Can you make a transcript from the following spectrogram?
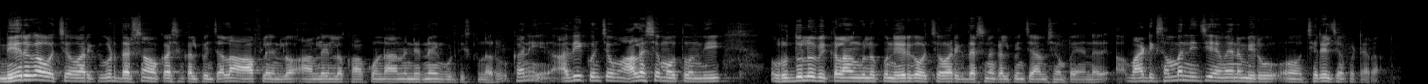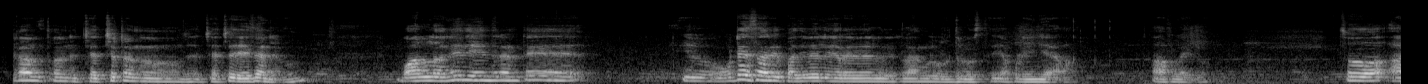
నేరుగా వచ్చే వారికి కూడా దర్శనం అవకాశం కల్పించాలా? ఆఫ్లైన్లో ఆన్లైన్లో కాకుండా అన్న నిర్ణయం కూడా తీసుకున్నారు. కానీ అది కొంచెం ఆలస్యం అవుతుంది. వృద్ధులు వికలాంగులకు నేరుగా వచ్చేవారికి దర్శనం కల్పించే అంశంపై అన్నది. వాటికి సంబంధించి ఏమైనా మీరు చర్యలు చేపట్టారా? వాళ్ళతో చర్చటం చర్చ చేశాను నేను. వాళ్ళు అనేది ఏంటంటే ఒకటేసారి పదివేలు ఇరవై వేలు వికలాంగులు వృద్ధులు వస్తాయి అప్పుడు ఏం చేయాలా? ఆఫ్లైన్లో. సో ఆ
